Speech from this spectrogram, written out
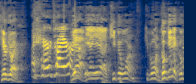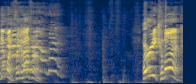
Hair dryer. A hair dryer? Yeah, yeah, yeah. Keep it warm. Keep it warm. Go get it. Go get one from the bathroom. Hurry, come on. I'm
